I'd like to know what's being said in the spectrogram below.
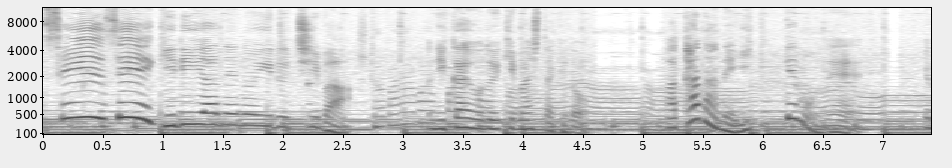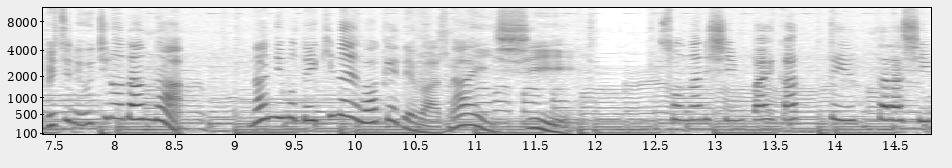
せいぜい義理姉のいる千葉。2回ほど行きましたけど、まあ、ただね行ってもね別にうちの旦那何にもできないわけではないしそんなに心配かって言ったら心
